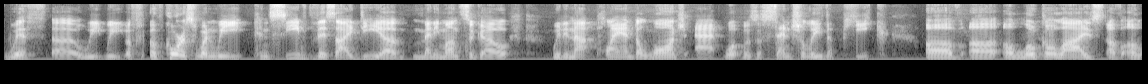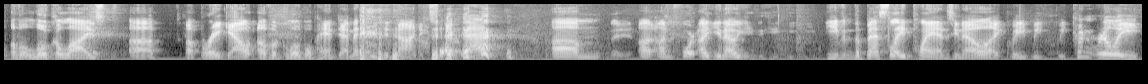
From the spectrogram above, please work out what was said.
with uh, we we of, of course when we conceived this idea many months ago we did not plan to launch at what was essentially the peak of a, a localized of a, of a localized uh, a breakout of a global pandemic. We did not expect that. Um, unfortunately, you know, even the best laid plans, you know, like we, we we couldn't really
